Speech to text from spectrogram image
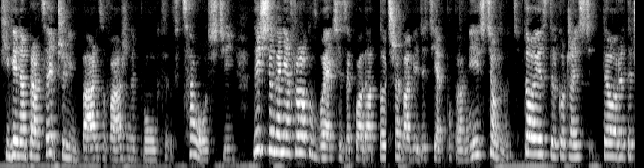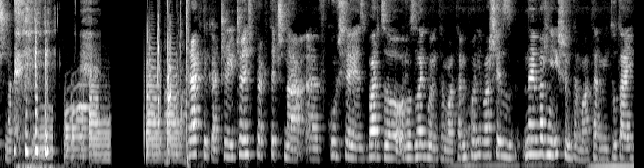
Higiena pracy, czyli bardzo ważny punkt w całości. No i ściąganie afroloków, bo jak się zakłada, to trzeba wiedzieć, jak poprawnie je ściągnąć. To jest tylko część teoretyczna. Praktyka, czyli część praktyczna e, w kursie jest bardzo rozległym tematem, ponieważ jest najważniejszym tematem i tutaj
